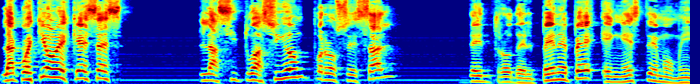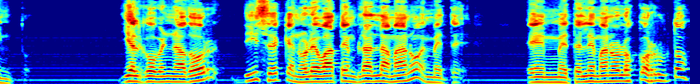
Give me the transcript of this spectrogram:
la cuestión es que esa es la situación procesal dentro del PNP en este momento. Y el gobernador dice que no le va a temblar la mano en, meterle mano a los corruptos,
